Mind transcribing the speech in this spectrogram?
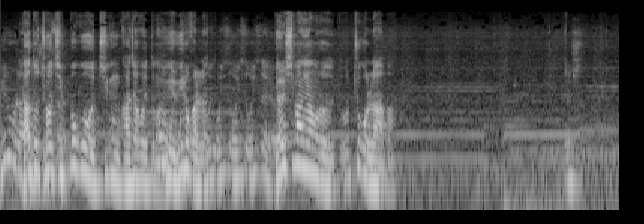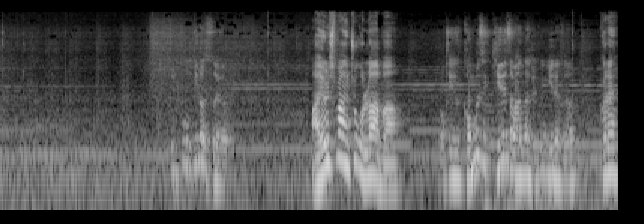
위로 올라가 나도 저 집 보고 지금 가자고 했던 거 위로 위로 갈라. 어디 어디 어디 어디 있어요 10시 방향으로 쭉 올라와 봐. 열시 뿡 잃었어요 아 10시 방향 쭉 올라와 봐. 오케이 그 검은색 길에서 만나죠 큰 길에서 그래.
